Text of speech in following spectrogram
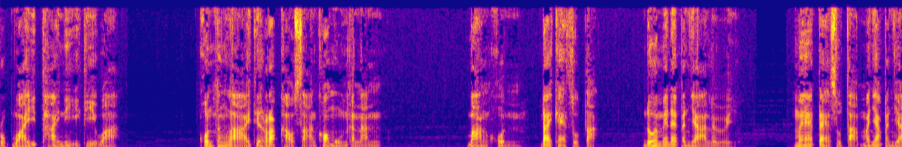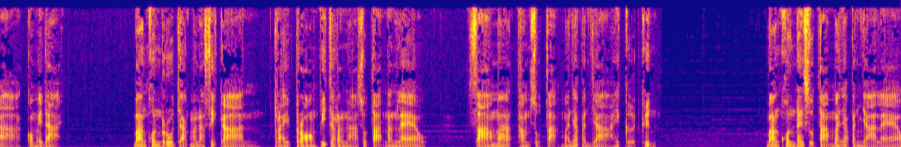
รุปไว้ท้ายนี้อีกทีว่า คนทั้งหลายที่รับข่าวสารข้อมูลกันนั้น บางคนได้แค่สุตะ โดยไม่ได้ปัญญาเลย แม้แต่สุตะมยปัญญาก็ไม่ได้ บางคนรู้จักมนสิการ ไตรตรองพิจารณาสุตะนั้นแล้ว สามารถทำสุตะมยปัญญาให้เกิดขึ้น บางคนได้สุตะมยปัญญาแล้ว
